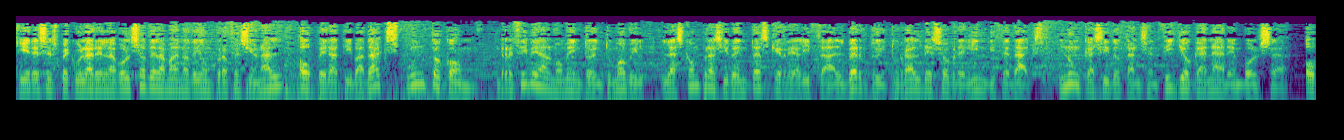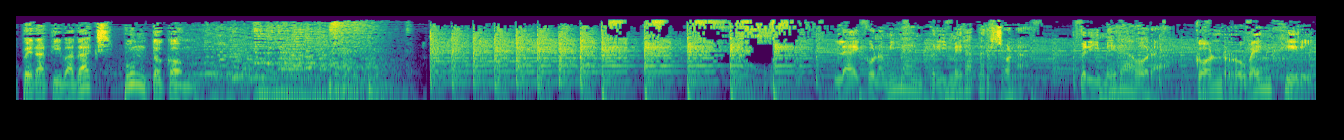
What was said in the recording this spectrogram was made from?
¿Quieres especular en la bolsa de la mano de un profesional? Operativadax.com. Recibe al momento en tu móvil las compras y ventas que realiza Alberto Iturralde sobre el índice DAX. Nunca ha sido tan sencillo ganar en bolsa. Operativadax.com. La economía en primera persona. Primera hora. Con Rubén Gil.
